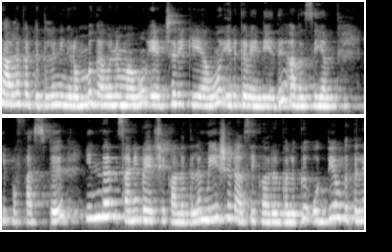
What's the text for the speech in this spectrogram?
காலகட்டத்தில் நீங்கள் ரொம்ப கவனமாகவும் எச்சரிக்கையாகவும் இருக்க வேண்டியது அவசியம். இப்போ ஃபஸ்ட்டு இந்த சனி பயிற்சி காலத்தில் மேஷ ராசிக்காரர்களுக்கு உத்தியோகத்தில்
